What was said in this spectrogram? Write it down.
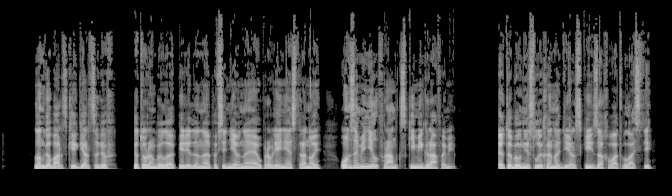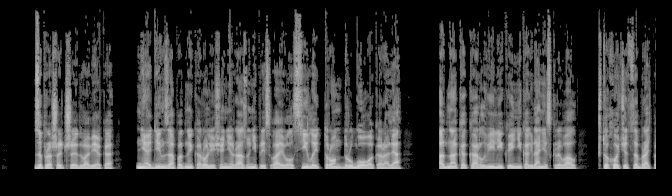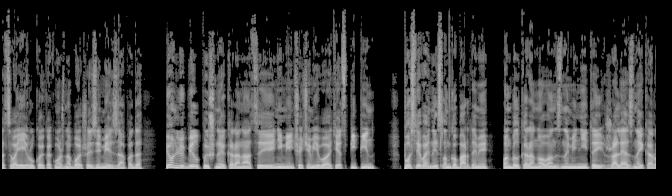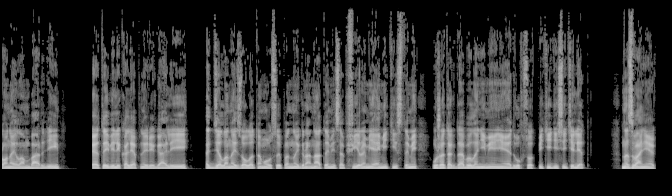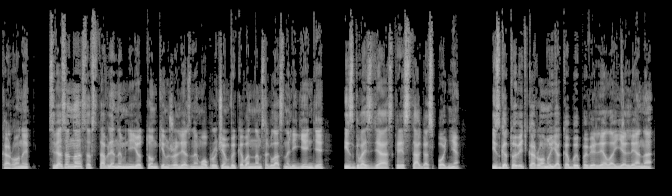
Лангобардских герцогов, которым было передано повседневное управление страной, он заменил франкскими графами. Это был неслыханно дерзкий захват власти. За прошедшие два века ни один западный король еще ни разу не присваивал силой трон другого короля – Однако Карл Великий никогда не скрывал, что хочет собрать под своей рукой как можно больше земель Запада, и он любил пышные коронации не меньше, чем его отец Пипин. После войны с лангобардами он был коронован знаменитой железной короной Ломбардии. Этой великолепной регалии, отделанной золотом и усыпанной гранатами, сапфирами и аметистами, уже тогда было не менее 250 лет. Название короны связано со вставленным в нее тонким железным обручем, выкованным, согласно легенде, из гвоздя с креста Господня. Изготовить корону якобы повелела Елена,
